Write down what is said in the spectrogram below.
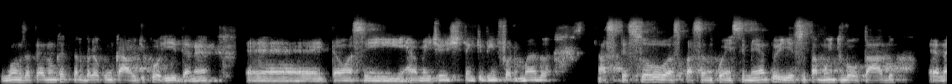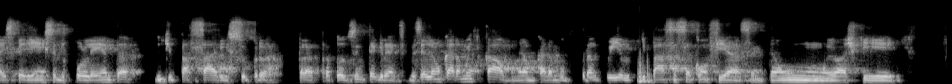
alguns até nunca trabalhou com carro de corrida, né? É, então, assim, realmente a gente tem que vir formando as pessoas, passando conhecimento, e isso está muito voltado é, na experiência do Polenta, de passar isso para todos os integrantes. Mas ele é um cara muito calmo, né? Um cara muito tranquilo, que passa essa confiança. Então, eu acho que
